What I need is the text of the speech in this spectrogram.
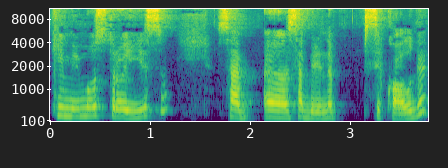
que me mostrou isso. Ah, Sabrina, psicóloga.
